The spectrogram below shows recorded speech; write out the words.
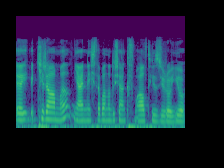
Ee, kiramı yani işte bana düşen kısmı 600 euroyu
